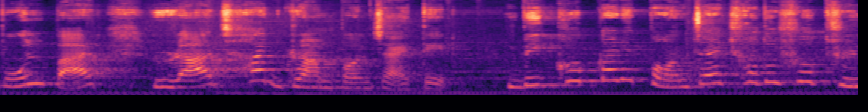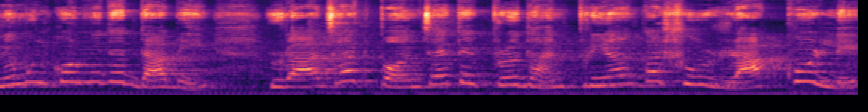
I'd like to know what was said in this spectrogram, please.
পোলপার রাজহাট গ্রাম পঞ্চায়েতের। বিক্ষোভকারী পঞ্চায়েত সদস্য তৃণমূল কর্মীদের দাবি, রাজহাট পঞ্চায়েতের প্রধান প্রিয়াঙ্কা সুর রাগ করলে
